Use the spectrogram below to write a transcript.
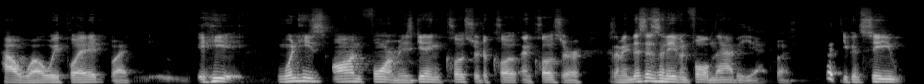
how well we played. But he, when he's on form he's getting closer to close and closer because I mean, this isn't even full Naby yet, but you can see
